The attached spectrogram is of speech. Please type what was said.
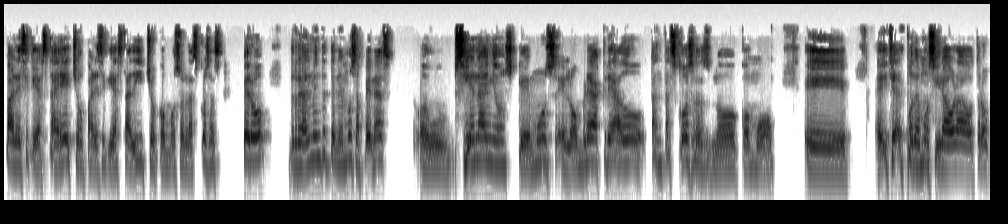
parece que ya está hecho, parece que ya está dicho cómo son las cosas, pero realmente tenemos apenas 100 años que hemos, el hombre ha creado tantas cosas, ¿no? Como eh, eh, podemos ir ahora a otro,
